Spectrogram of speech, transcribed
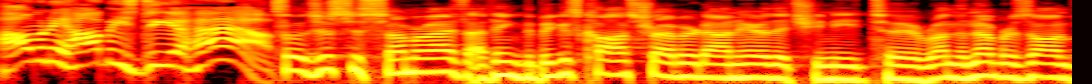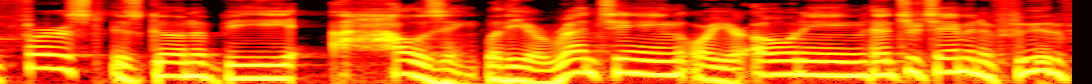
How many hobbies do you have? So just to summarize, I think the biggest cost driver down here that you need to run the numbers on first is going to be housing. Whether you're renting or you're owning, entertainment and food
